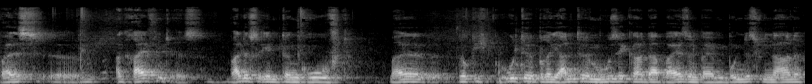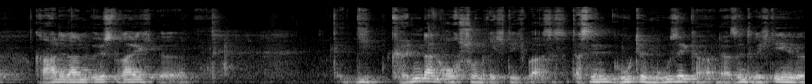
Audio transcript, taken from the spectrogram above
weil es äh, ergreifend ist, weil es eben dann ruft, weil wirklich gute, brillante Musiker dabei sind beim Bundesfinale, gerade da in Österreich. Äh, die können dann auch schon richtig was. Das sind gute Musiker, da sind richtige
